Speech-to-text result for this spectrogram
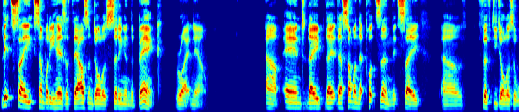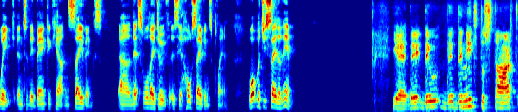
let's say somebody has a thousand dollars sitting in the bank right now, um, and they, they they're someone that puts in, let's say, uh, fifty dollars a week into their bank account in savings. Uh, that's all they do is their whole savings plan. What would you say to them? Yeah, they they they, they need to start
